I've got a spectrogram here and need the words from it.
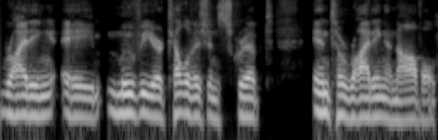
writing a movie or television script into writing a novel?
